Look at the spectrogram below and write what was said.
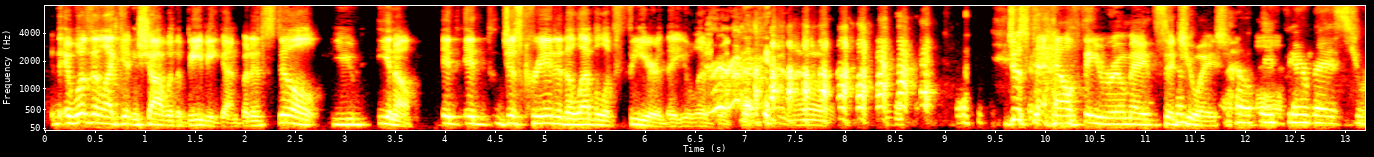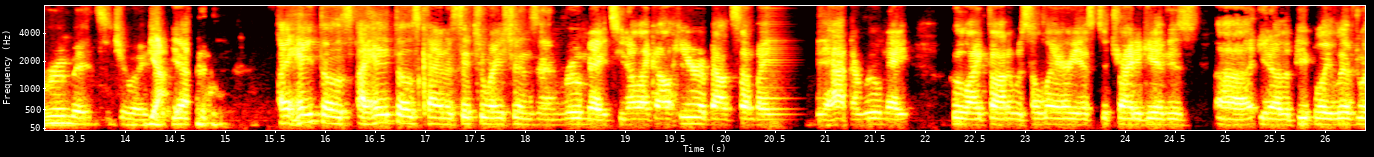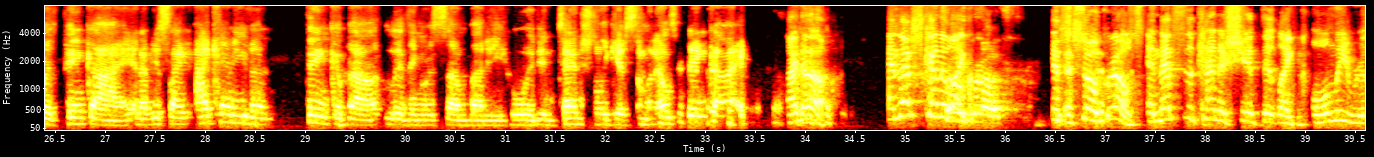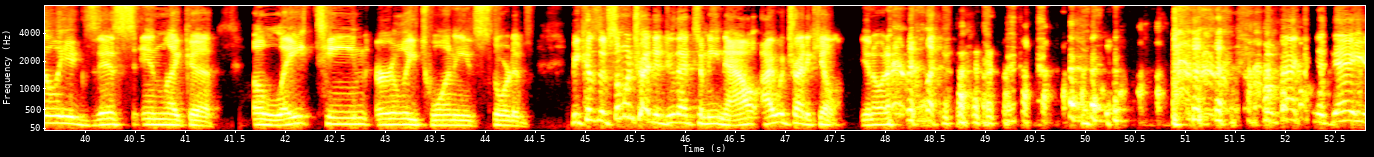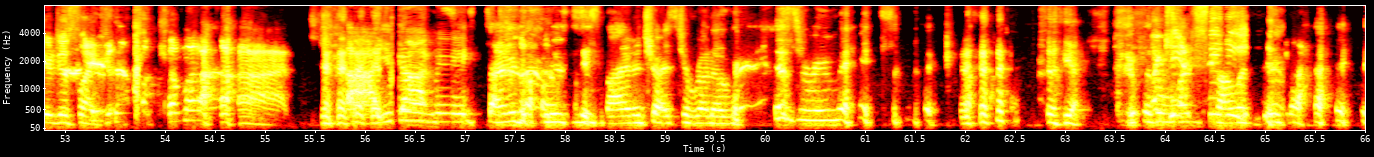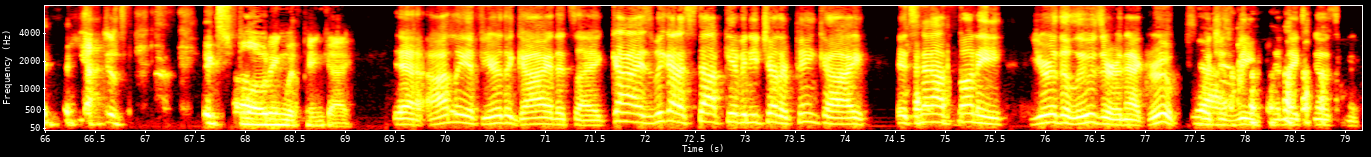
it wasn't like getting shot with a BB gun, but it's still you you know. It, it just created a level of fear that you lived with. Just a healthy roommate situation. Healthy fear-based roommate situation. Yeah. I hate those. I hate those kind of situations and roommates. You know, like I'll hear about somebody that had a roommate who like thought it was hilarious to try to give his, uh, you know, the people he lived with pink eye, and I'm just like, I can't even think about living with somebody who would intentionally give someone else pink eye. I know. And that's kind of So like gross. it's so gross and that's the kind of shit that like only really exists in like a a late teen early 20s sort of because if someone tried to do that to me now i would try to kill him You know what I mean? Like, but back in the day, you're just like, oh, come on. ah, you got me. Simon loses his mind and tries to run over his roommates. yeah, with I a can't see. solid yeah, just exploding with pink eye. Yeah, oddly, if you're the guy that's like, guys, we got to stop giving each other pink eye. It's not funny. You're the loser in that group, which is weird. That makes no sense.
